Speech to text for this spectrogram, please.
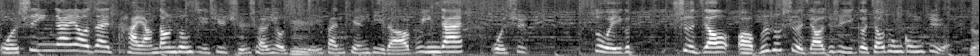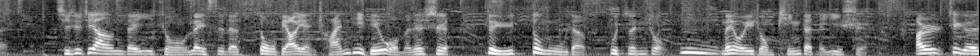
我是应该要在海洋当中自己去驰骋，有自己的一番天地的，而不应该我去作为一个社交，呃，不是说社交，就是一个交通工具。对，其实这样的一种类似的动物表演，传递给我们的是对于动物的不尊重，嗯，没有一种平等的意识。而这个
